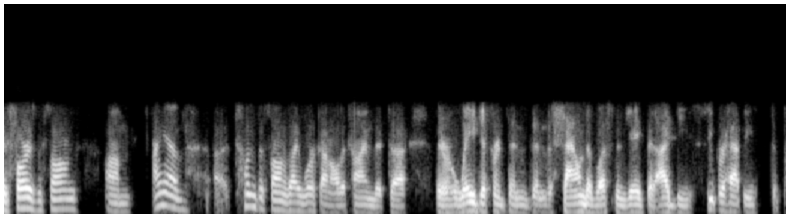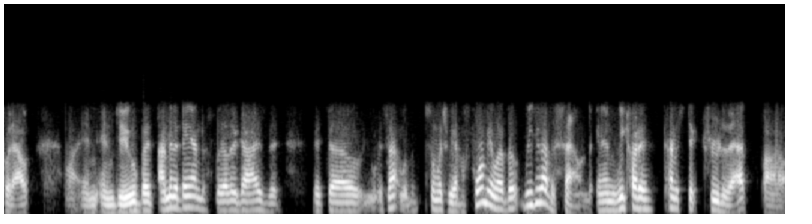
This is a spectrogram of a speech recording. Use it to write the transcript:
As far as the songs, um, I have uh, tons of songs I work on all the time that uh, they're way different than than the sound of Less Than Jake that I'd be super happy to put out uh, and and do. But I'm in a band with other guys that that uh, it's not so much we have a formula, but we do have a sound, and we try to kind of stick true to that. Uh,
